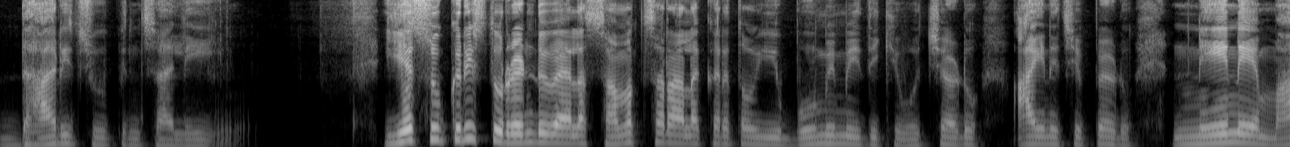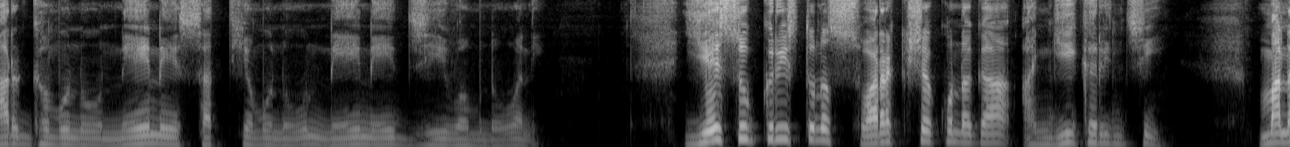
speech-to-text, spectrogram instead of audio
దారి చూపించాలి. యేసుక్రీస్తు రెండు వేల సంవత్సరాల క్రితం ఈ భూమి మీదికి వచ్చాడు. ఆయన చెప్పాడు నేనే మార్గమును నేనే సత్యమును నేనే జీవమును అని. యేసుక్రీస్తును స్వరక్షకునగా అంగీకరించి మన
